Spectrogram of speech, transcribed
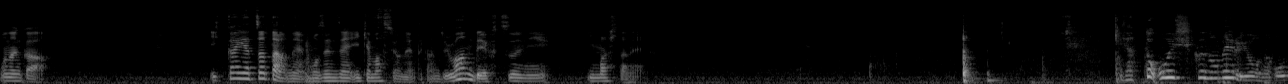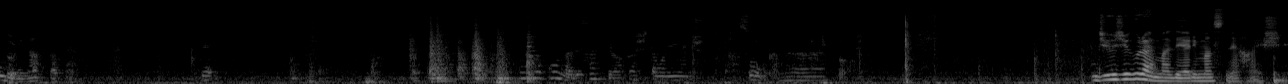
もうなんか一回やっちゃったらねもう全然いけますよねって感じ。ワンデー普通にいましたね。やっと美味しく飲めるような温度になったぞ。でそんなこんなでさっき沸かしたお湯をちょっと足そうかなと。10時ぐらいまでやりますね配信。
